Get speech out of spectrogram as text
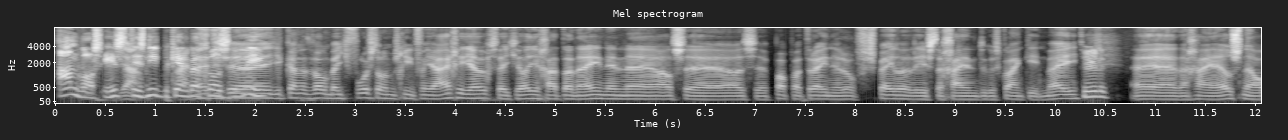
aanwas is. Ja. Het is niet bekend Ja, bij het grote is, eh, publiek. je kan het wel een beetje voorstellen misschien van je eigen jeugd, weet je wel. Je gaat dan heen en eh, als, eh, als eh, papa trainer of speler is, dan ga je natuurlijk als klein kind mee. Tuurlijk. Eh, dan ga je heel snel,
